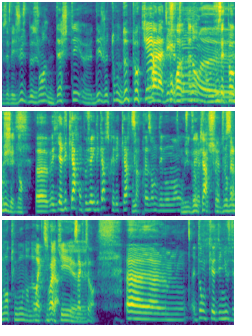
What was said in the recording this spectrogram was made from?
Vous avez juste besoin d'acheter euh, des jetons de poker. Voilà, des pour, euh, jetons, ah non, euh, vous n'êtes pas obligé. Non. Il y a des cartes, on peut jouer avec des cartes, parce que les cartes, Oui. ça représente des moments où Mais tu peux des cartes, tout ça. globalement, tout le monde en a Ouais, un petit voilà, paquet. Exactement. Euh, donc euh, des news de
